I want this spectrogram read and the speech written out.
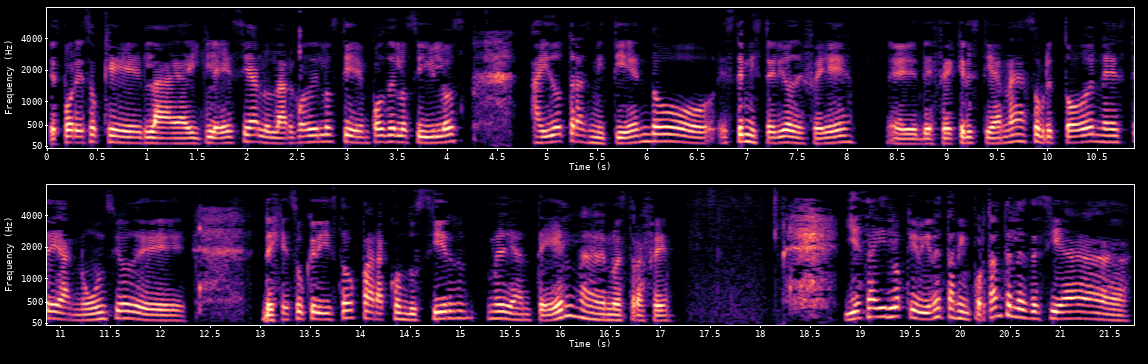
Es por eso que la iglesia a lo largo de los tiempos, de los siglos, ha ido transmitiendo este misterio de fe, eh, de fe cristiana, sobre todo en este anuncio de de Jesucristo para conducir mediante Él nuestra fe. Y es ahí lo que viene tan importante, les decía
